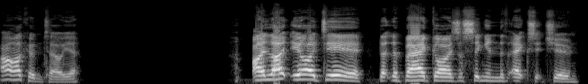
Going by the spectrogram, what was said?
Oh, I couldn't tell you. I like the idea that the bad guys are singing the exit tune.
